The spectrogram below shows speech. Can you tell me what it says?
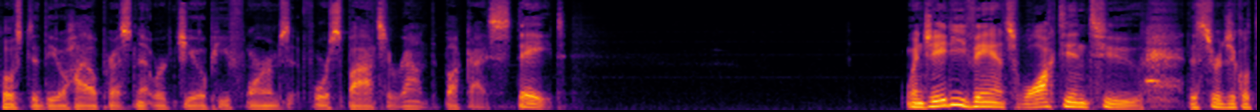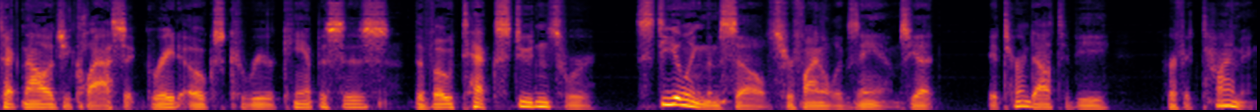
hosted the Ohio Press Network GOP forums at four spots around the Buckeye State. When J.D. Vance walked into the surgical technology class at Great Oaks career campuses, the Votech students were steeling themselves for final exams, yet it turned out to be perfect timing.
